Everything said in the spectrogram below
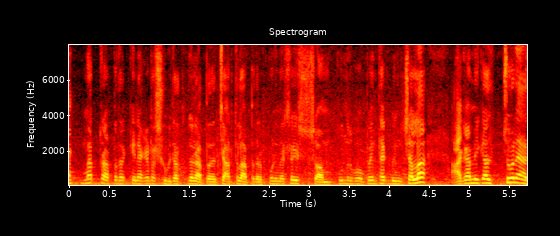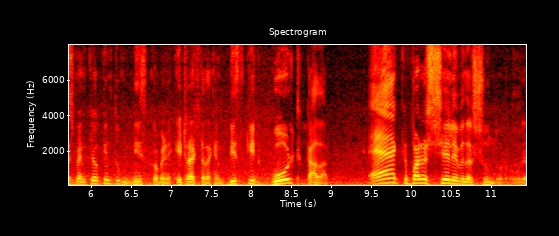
একমাত্র আপনাদের কেনাকাটার সুবিধার জন্য আপনাদের চারতলা, আপনাদের পরিবেশে সম্পূর্ণরূপে ওপেন থাকবে ইনশাল্লাহ। আগামীকাল চলে আসবেন, কেউ কিন্তু মিস করবেন। এটার একটা দেখেন বিস্কিট গোল্ড কালার একবারে সে লেভেলের সুন্দর। ওরে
